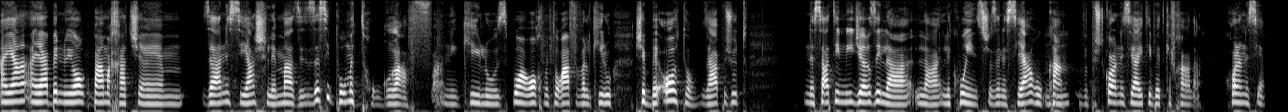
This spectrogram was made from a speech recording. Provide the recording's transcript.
היה, היה בניו יורק פעם אחת שזה היה נסיעה שלמה, זה, זה סיפור מטורף. אני כאילו, סיפור ארוך מטורף, אבל כאילו, שבאוטו, זה היה פשוט, נסעתי מג'רזי ל- ל- לקווינס, שזה נסיעה ארוכה, ופשוט כל הנסיעה הייתי בהתקף חרדה. כל הנסיעה.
